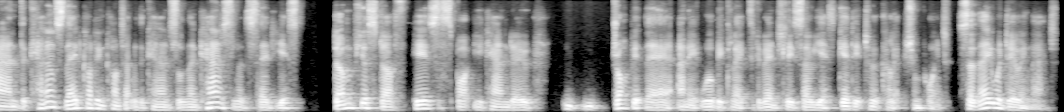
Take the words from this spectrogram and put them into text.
And the council, they'd got in contact with the council, and the council had said, yes, dump your stuff. Here's the spot you can do. Drop it there and it will be collected eventually. So, yes, get it to a collection point. So they were doing that.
